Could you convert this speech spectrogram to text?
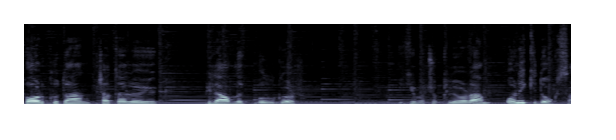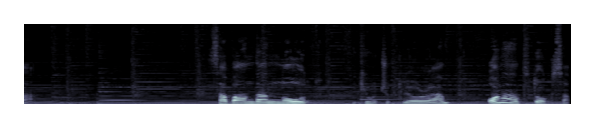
Torku'dan Çatalhöyük pilavlık bulgur 2,5 kilogram 12.90. Sabandan nohut 2,5 kilogram 16.90.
